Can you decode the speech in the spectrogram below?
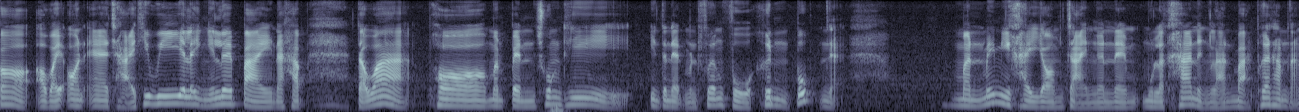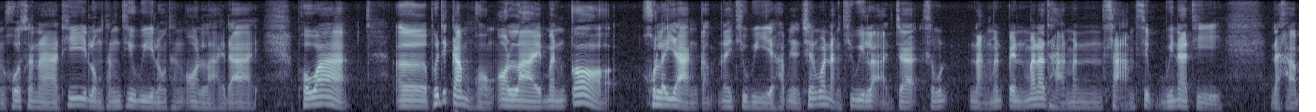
ก็เอาไว้ on air ฉายทีวีอะไรอย่างนี้เรื่อยไปนะครับ แต่ว่าพอมันเป็นช่วงที่อินเทอร์เน็ตมันเฟื่องฟูขึ้นปุ๊บเนี่ยมันไม่มีใครยอมจ่ายเงินในมูลค่า 1 ล้านบาท เพื่อทำหนังโฆษณาที่ลงทั้งทีวี ลงทั้งออนไลน์ได้ เพราะว่าพฤติกรรมของออนไลน์มันก็คนละอย่างกับในทีวีครับอย่างเช่นว่าหนังทีวีเราอาจจะสมมติหนังมันเป็นมาตรฐานมัน 30 วินาทีนะครับ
